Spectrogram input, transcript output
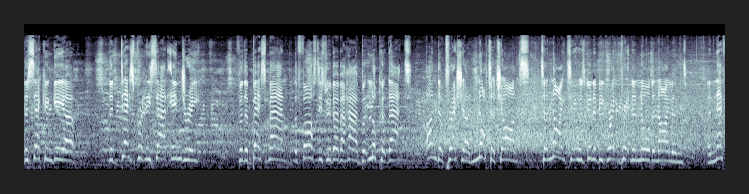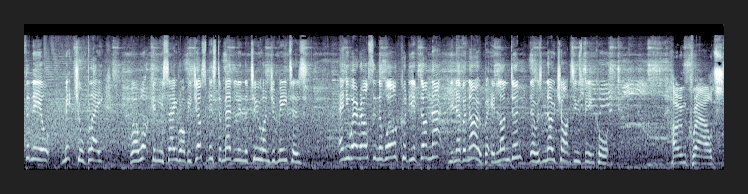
the second gear. The desperately sad injury for the best man, the fastest we've ever had. But look at that, under pressure, not a chance. Tonight it was going to be Great Britain and Northern Ireland. And Nethaneel Mitchell Blake, well, what can you say, Robbie? Just missed a medal in the 200 metres. Anywhere else in the world could he have done that? You never know. But in London, there was no chance he was being caught. Home crowds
